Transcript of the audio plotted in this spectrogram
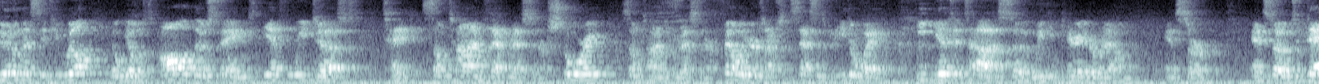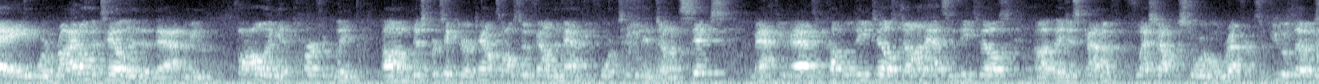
dunamis, if you will. He'll give us all of those things if we just take it. Sometimes that rests in our story, sometimes it rests in our failures, our successes, but either way, He gives it to us so that we can carry it around and serve. And so today, we're right on the tail end of that. I mean, following it perfectly. Um, this particular account is also found in Matthew 14 and John 6. Matthew adds a couple details, John adds some details. Uh, they just kind of flesh out the story. We'll reference a few of those.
